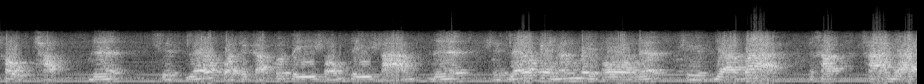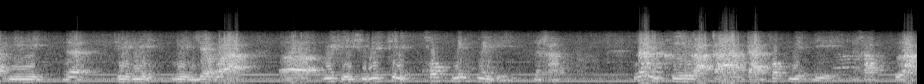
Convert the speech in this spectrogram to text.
เข้าผับนะเสร็จแล้วกว่าจะกลับก็ตีสองตีสามนะเสร็จแล้วแค่นั้นไม่พอนะเสพยาบ้านะครับค้ายาอีนะที่นี่นี่เรียกว่า วิถีชีวิตที่คบมิตรไม่ดีนะครับ นั่นคือหลักการการคบมิตรดีนะครับ หลัก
